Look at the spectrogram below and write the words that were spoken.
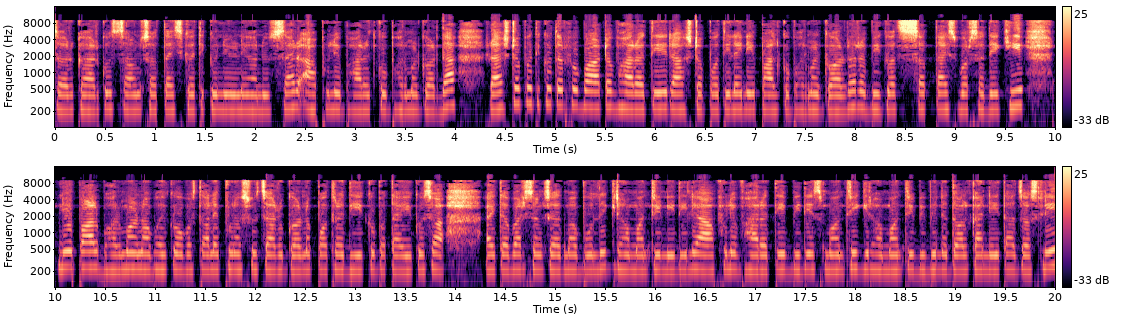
सरकारको साउन सत्ताइस गतिको निर्णय अनुसार आफूले भारतको भ्रमण गर्दा राष्ट्रपतिको तर्फबाट भारतीय राष्ट्रपतिलाई नेपालको भ्रमण गर्न र विगत सत्ताइस वर्षदेखि नेपाल भ्रमण नभएको अवस्थालाई पुनः सुचारू गर्न पत्र दिएको बताइएको छ। आइतबार संसदमा बोल्दै गृहमन्त्री निधिले आफूले भारतीय विदेश मन्त्री गृहमन्त्री विभिन्न दल दलका नेता जसले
